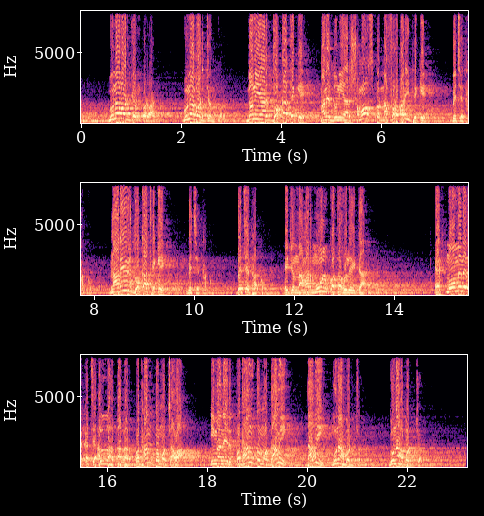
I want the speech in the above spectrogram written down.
গুণা বর্জন করো আগে। গুণা বর্জন করো। দুনিয়ার ধোকা থেকে মানে দুনিয়ার সমস্ত নাফরবাড়ি থেকে বেঁচে থাকো। নারীর ধোকা থেকে বেঁচে থাকো বেঁচে থাকো। এই জন্য আমার মূল কথা হলো এটা এক মোমেনের কাছে আল্লাহ তালার প্রধানতম চাওয়া ইমানের প্রধানতম দামি, দাবি গুনাহ বর্জন গুনাহ বর্জন।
